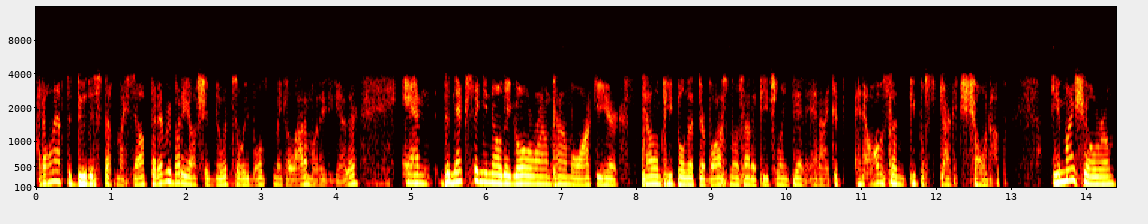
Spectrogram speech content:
I don't have to do this stuff myself, but everybody else should do it so we both make a lot of money together. And the next thing you know, they go around town Milwaukee here telling people that their boss knows how to teach LinkedIn and I could, and all of a sudden people started showing up in my showroom,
